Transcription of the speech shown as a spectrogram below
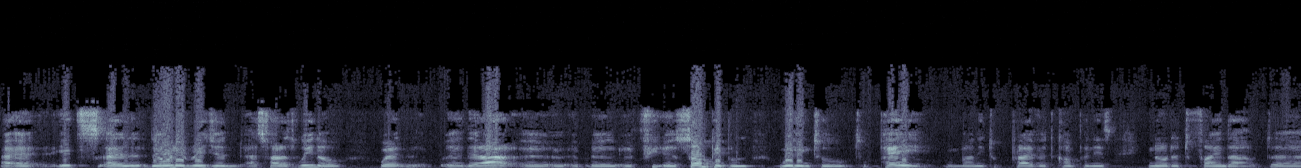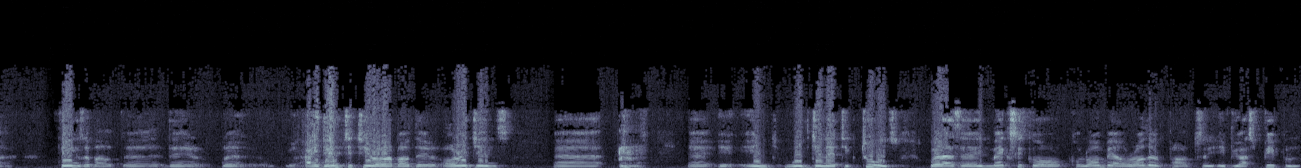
Uh, it's uh, the only region, as far as we know, where uh, there are uh, uh, some people willing to, to pay money to private companies in order to find out things about their identity or about their origins in, with genetic tools. Whereas in Mexico or Colombia or other parts, if you ask people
